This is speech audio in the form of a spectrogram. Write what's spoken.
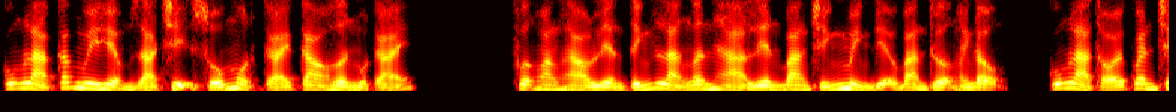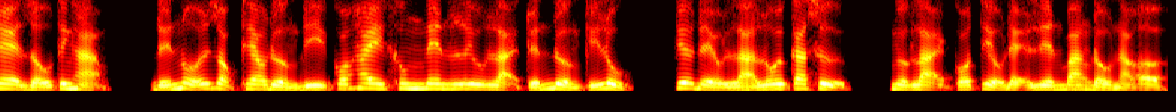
cũng là các nguy hiểm giá trị số một cái cao hơn một cái. Phượng Hoàng Hào liền tính là ngân hà liên bang chính mình địa bàn thượng hành động, cũng là thói quen che giấu tinh hạm, đến nỗi dọc theo đường đi có hay không nên lưu lại tuyến đường ký lục, kia đều là lôi ca sự, ngược lại có tiểu đệ liên bang đầu nào ở,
